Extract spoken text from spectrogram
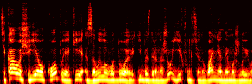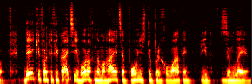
Цікаво, що є окопи, які залило водою, і без дренажу їх функціонування неможливо. Деякі фортифікації ворог намагається повністю приховати під землею.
